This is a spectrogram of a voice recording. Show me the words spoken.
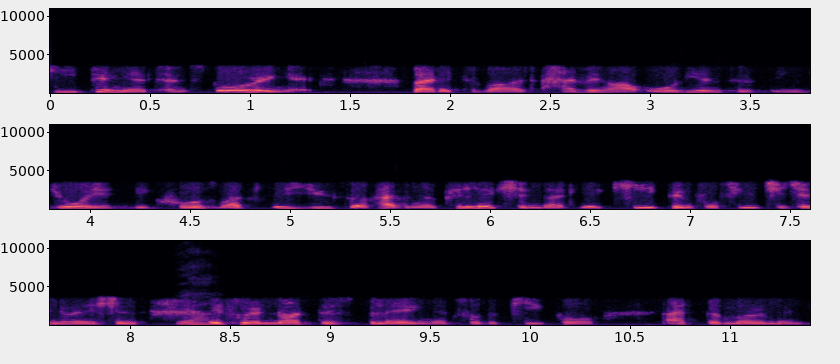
keeping it and storing it, but it's about having our audiences enjoy it. Because what's the use of having a collection that we're keeping for future generations Yeah. if we're not displaying it for the people at the moment?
